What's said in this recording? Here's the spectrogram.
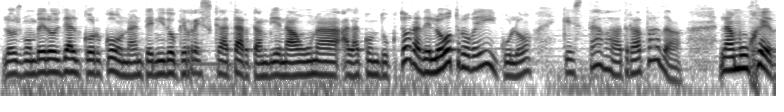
los bomberos de Alcorcón han tenido que rescatar también a, una, a la conductora del otro vehículo que estaba atrapada. La mujer,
